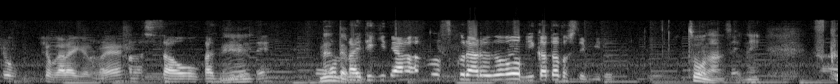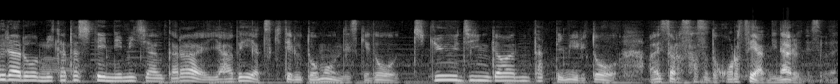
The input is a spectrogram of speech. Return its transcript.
しょしょうがないけどね。悲しさを感じるよね。なんだろう。本来的であのスクラルを味方として見る。そうなんですよね。スクラルを味方して寝見ちゃうからやべえやつ来てると思うんですけど地球人側に立ってみるとあいつらさっさと殺せやになるんですよね。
